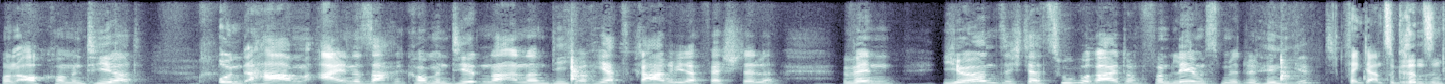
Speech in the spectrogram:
und auch kommentiert. Und haben eine Sache kommentiert, unter anderem, die ich auch jetzt gerade wieder feststelle. Wenn Jörn sich der Zubereitung von Lebensmitteln hingibt, Fängt er an zu grinsen.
